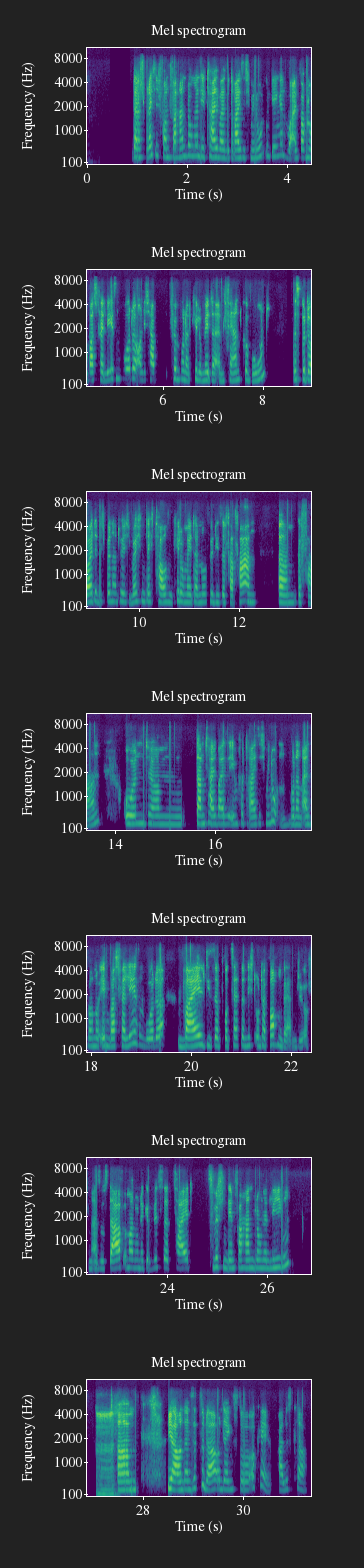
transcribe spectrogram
da spreche ich von Verhandlungen, die teilweise 30 Minuten gingen, wo einfach nur was verlesen wurde und ich habe 500 Kilometer entfernt gewohnt. Das bedeutet, ich bin natürlich wöchentlich 1000 Kilometer nur für diese Verfahren ähm, gefahren und ähm, dann teilweise eben für 30 Minuten, wo dann einfach nur irgendwas verlesen wurde, weil diese Prozesse nicht unterbrochen werden dürfen. Also es darf immer nur eine gewisse Zeit zwischen den Verhandlungen liegen. Mhm. Ähm, ja, und dann sitzt du da und denkst so, okay, alles klar.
